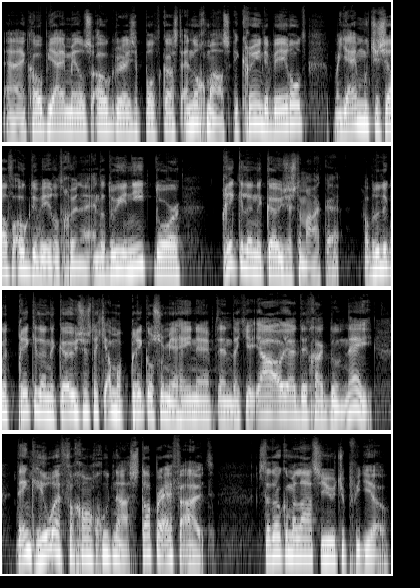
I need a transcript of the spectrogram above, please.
Uh, ik hoop jij inmiddels ook door deze podcast. En nogmaals, ik gun je de wereld, maar jij moet jezelf ook de wereld gunnen. En dat doe je niet door prikkelende keuzes te maken. Wat bedoel ik met prikkelende keuzes? Dat je allemaal prikkels om je heen hebt en dat je, ja, oh ja, dit ga ik doen. Nee, denk heel even gewoon goed na. Stap er even uit. Staat ook in mijn laatste YouTube-video.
